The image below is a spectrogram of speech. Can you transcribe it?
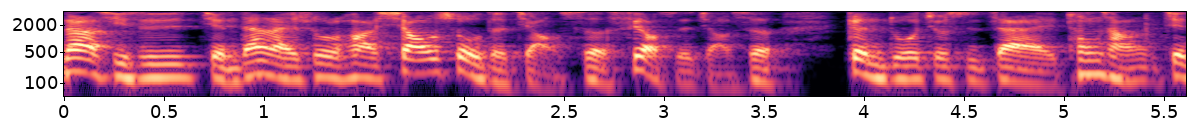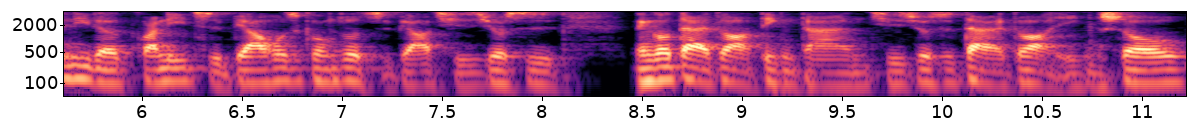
那其实简单来说的话，销售的角色，sales 的角色，更多就是在通常建立的管理指标或是工作指标，其实就是能够带来多少订单，其实就是带来多少营收，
